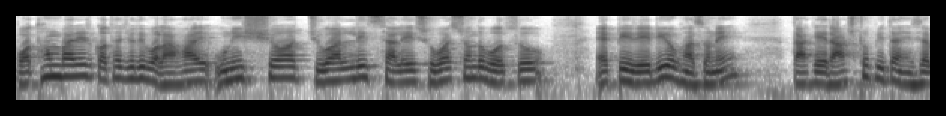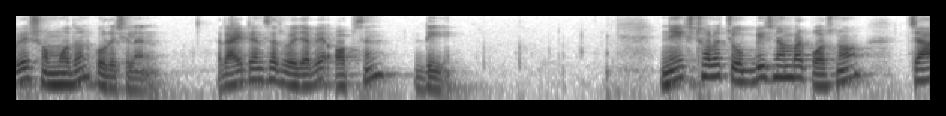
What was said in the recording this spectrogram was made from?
প্রথমবারের কথা যদি বলা হয়, উনিশশো চুয়াল্লিশ সালে সুভাষচন্দ্র বসু একটি রেডিও ভাষণে তাকে রাষ্ট্রপিতা হিসাবে সম্বোধন করেছিলেন। রাইট অ্যান্সার হয়ে যাবে অপশন ডি নেক্সট হলো চব্বিশ নম্বর প্রশ্ন, চা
